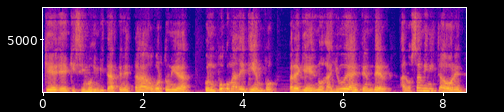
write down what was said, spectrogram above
que quisimos invitarte en esta oportunidad con un poco más de tiempo para que nos ayude a entender a los administradores,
